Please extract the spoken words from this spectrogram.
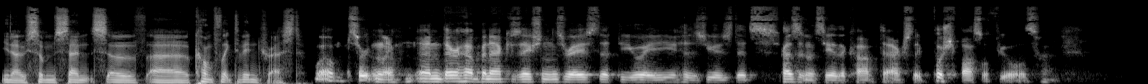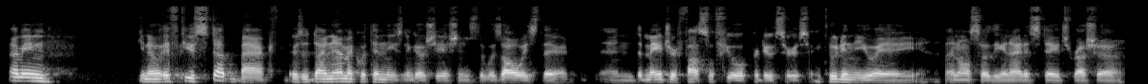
you know, some sense of uh, conflict of interest? Well, certainly. And there have been accusations raised that the UAE has used its presidency of the COP to actually push fossil fuels. I mean, you know, if you step back, there's a dynamic within these negotiations that was always there. And the major fossil fuel producers, including the UAE and also the United States, Russia,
